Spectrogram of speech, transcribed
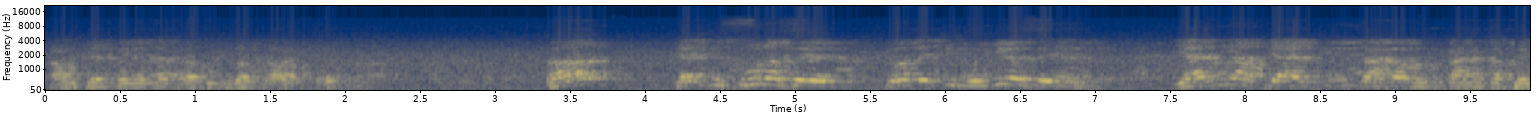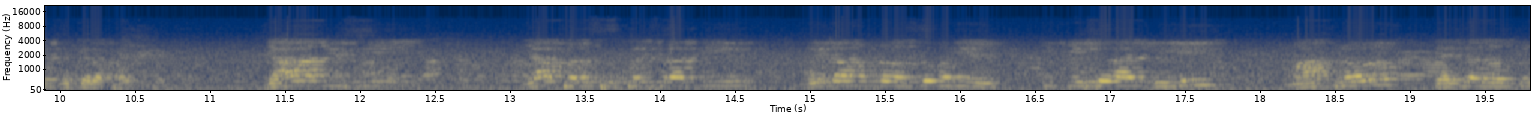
प्रामुख्याने पहिल्यांदा घरातून सुरुवात करावं लागतं. तर त्यांची सून असेल किंवा त्यांची मुलगी असेल यांनी आपल्या आईची जागा भरून काढण्याचा प्रयत्न केला पाहिजे. या दिवशी या परिसरातील महिला मंडळ असं म्हणेल की केशर आई गेली मात्र त्याच्यानंतर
